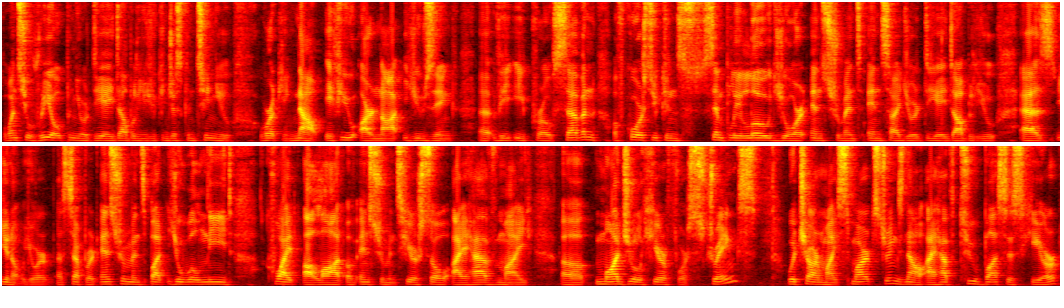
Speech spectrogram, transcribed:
once you reopen your DAW you can just continue working. Now if you are not using uh, VE Pro 7 of course you can simply load your instrument inside your DAW as you know your uh, separate instruments but you will need quite a lot of instruments here. So I have my uh, module here for strings, which are my smart strings. Now I have two buses here,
